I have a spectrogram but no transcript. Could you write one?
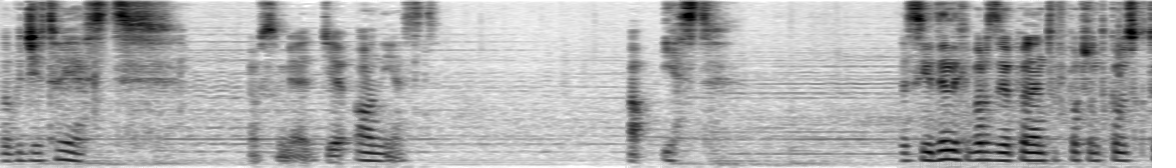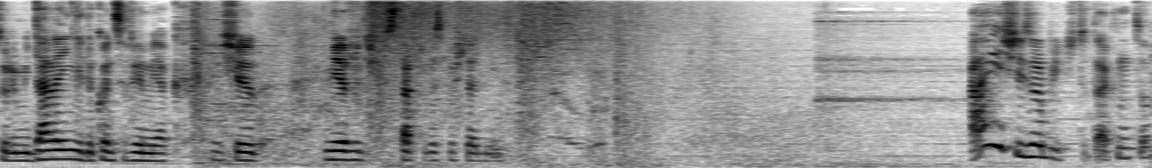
To gdzie to jest? W sumie, gdzie on jest? O, jest. To jest jedyny chyba rodzaj oponentów początkowych, z którymi dalej nie do końca wiem, jak się mierzyć w starciu bezpośrednim. A jeśli zrobić to tak, no to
